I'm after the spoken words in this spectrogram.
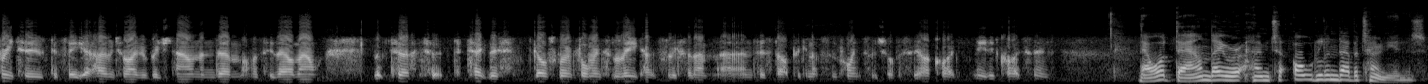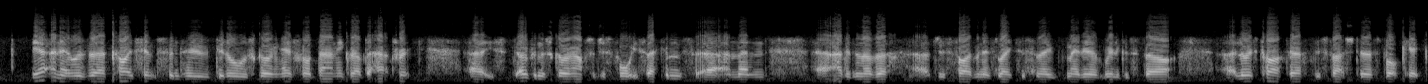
3-2 defeat at home to Ivybridge Town, and um, obviously they'll now look to, to, to take this goal-scoring form into the league, hopefully for them, uh, and to start picking up some points, which obviously are quite needed quite soon. Now, odd down, they were at home to Oldland Abertonians. Yeah, and it was uh, Kai Simpson who did all the scoring here for Odd Down. He grabbed a hat trick. Uh, he opened the scoring after just 40 seconds, uh, and then uh, added another uh, just five minutes later. So they made a really good start. Uh, Lewis Parker dispatched a spot kick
